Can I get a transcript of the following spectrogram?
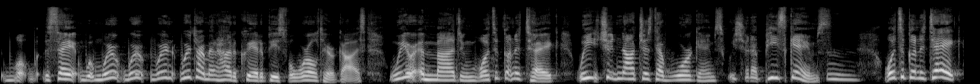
what- Say when we're we're we're we're talking about how to create a peaceful world here, guys. We're imagining what's it going to take. We should not just have war games. We should have peace games. Mm. What's it going to take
